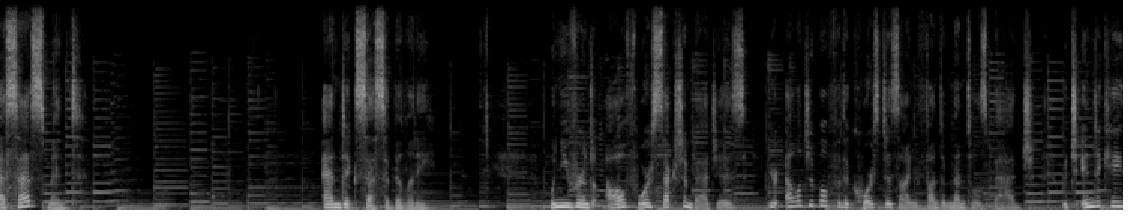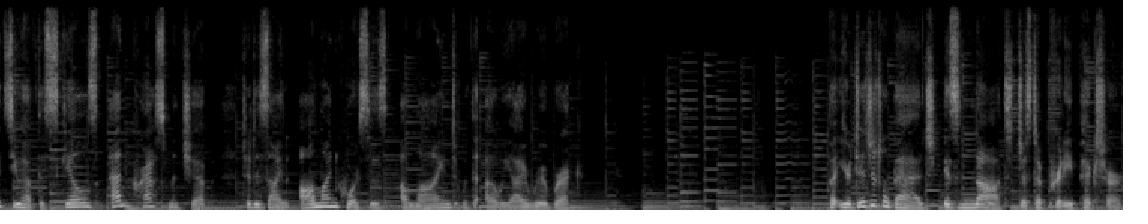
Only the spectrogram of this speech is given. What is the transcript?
assessment, and accessibility. When you've earned all four section badges, you're eligible for the Course Design Fundamentals badge, which indicates you have the skills and craftsmanship to design online courses aligned with the OEI rubric. But your digital badge is not just a pretty picture.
